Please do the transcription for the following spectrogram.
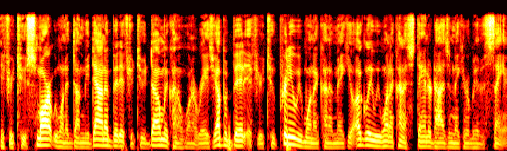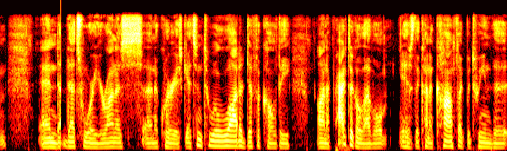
if you're too smart, we want to dumb you down a bit. If you're too dumb, we kind of want to raise you up a bit. If you're too pretty, we want to kind of make you ugly. We want to kind of standardize standardize and make everybody the same. And that's where Uranus and Aquarius gets into a lot of difficulty on a practical level is the kind of conflict between the,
